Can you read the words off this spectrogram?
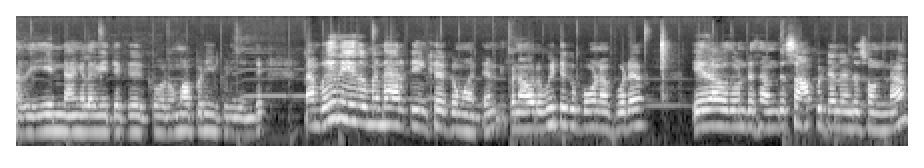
அது ஏன் நாங்கள வீட்டுக்கு கேட்கணும்? அப்படி இப்படி என்று. நான் வேறு எதுவும் யார்கிட்டையும் கேட்க மாட்டேன். இப்போ நான் ஒரு வீட்டுக்கு போனால் கூட ஏதாவது ஒன்று சந்து சாப்பிட்டேன்னு சொன்னால்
